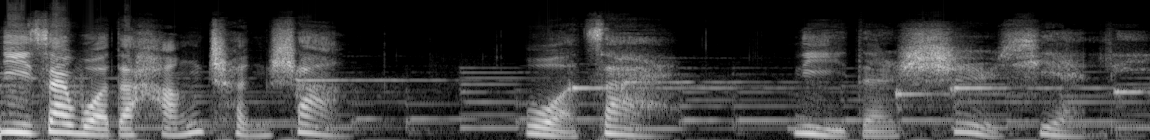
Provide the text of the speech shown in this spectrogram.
你在我的航程上，我在你的视线里。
